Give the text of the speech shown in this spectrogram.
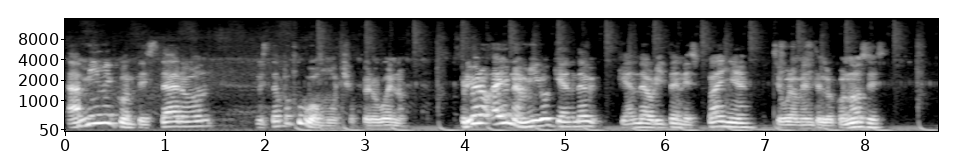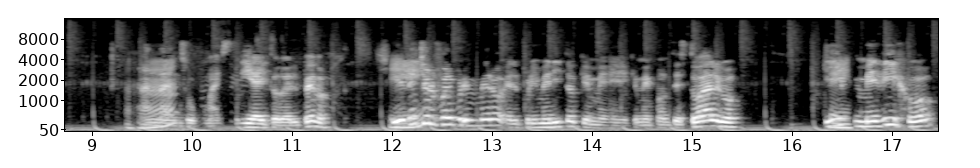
A mí me contestaron, pues tampoco hubo mucho, pero bueno. Primero, hay un amigo que anda, que anda ahorita en España, seguramente lo conoces. Anda en su maestría y todo el pedo. Y de hecho él fue el primero, el primerito que me, que me contestó algo. Y me dijo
